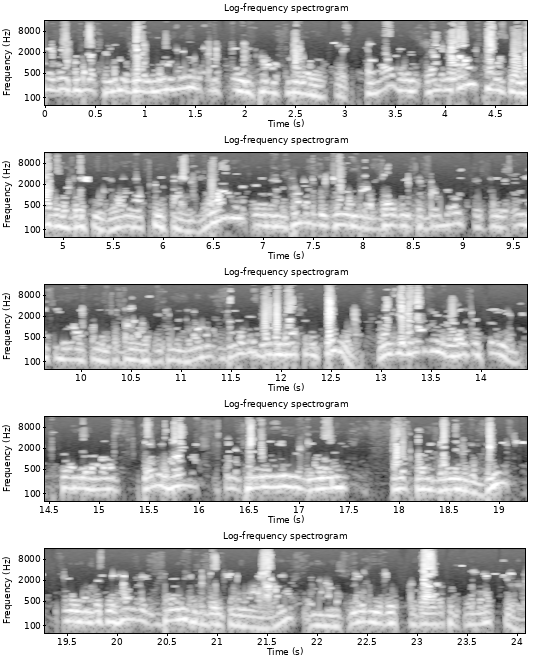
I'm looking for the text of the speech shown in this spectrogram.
everybody. Welcome back to Monday Morning, FM Talk 1065. And right now, time for another edition of Law 251. And I'm glad to be joined by Desi Tobias, with the Lincoln Law Firm Tobias and Campbell. Desi, welcome back to the studio. Thank you for having me. Great to see you. So, uh, getting hot, time of year again. Folks are going to the beach. And if you haven't been to the beach in a while, uh, maybe you just forgot since last year.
